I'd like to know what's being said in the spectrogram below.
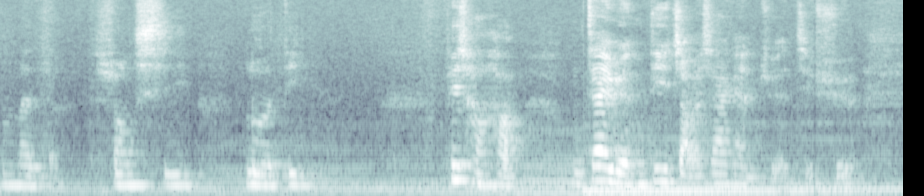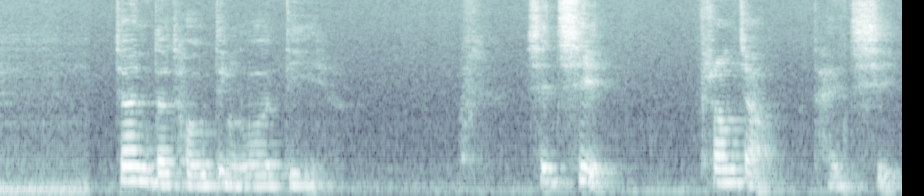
慢慢的。双膝落地，非常好。你在原地找一下感觉，继续。将你的头顶落地，吸气，双脚抬起，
